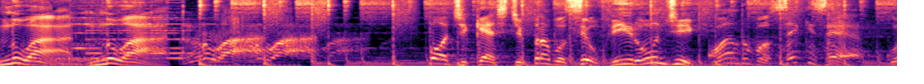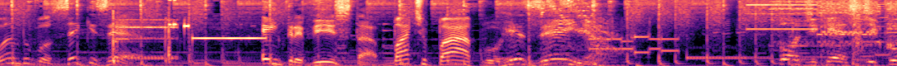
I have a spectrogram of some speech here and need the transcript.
No ar, no ar. No ar. Podcast para você ouvir onde e quando você quiser. Quando você quiser. Entrevista, bate-papo, resenha. Podcast com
